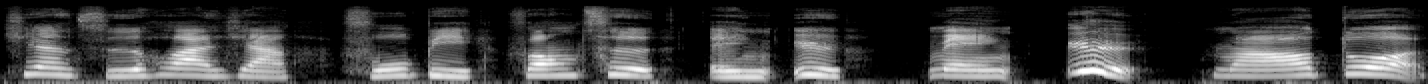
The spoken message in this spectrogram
现实幻想、伏笔、讽刺、隐喻、明喻、矛盾。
